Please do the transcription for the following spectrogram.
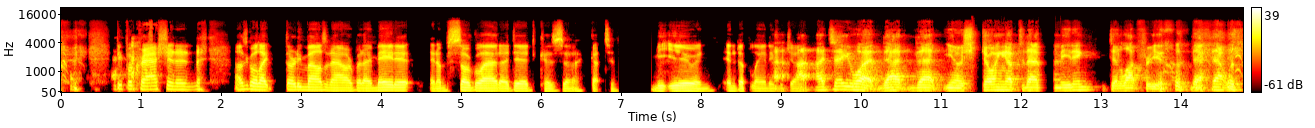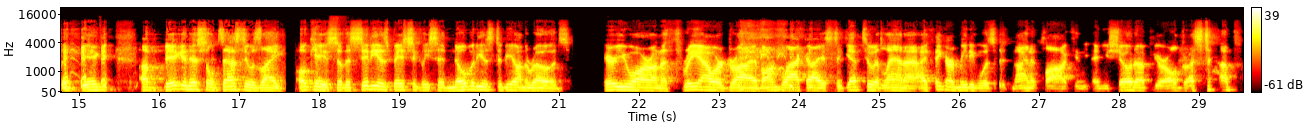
people crashing, and I was going like 30 miles an hour, but I made it, and I'm so glad I did because uh, got to meet you and ended up landing the job. I, I, tell you what, that that you know, showing up to that meeting did a lot for you. that that was a big a big initial test. It was like, okay, so the city has basically said nobody is to be on the roads. Here you are on a three-hour drive on black ice to get to Atlanta. I think our meeting was at nine o'clock, and, and you showed up. You're all dressed up.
